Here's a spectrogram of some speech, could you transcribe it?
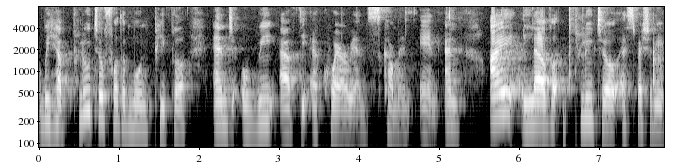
We have Pluto for the moon people and we have the Aquarians coming in. And I love Pluto especially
